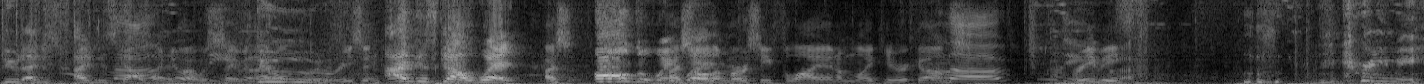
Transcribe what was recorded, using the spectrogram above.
Dude, I just, I just got wet. I knew. I was saving that for a Dude. reason. I just got wet I, s- all the way I wet. saw the Mercy fly in. I'm like, here it comes. Love Freebie. creamy.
